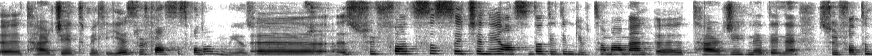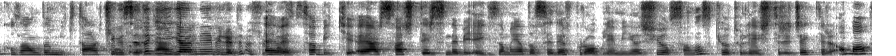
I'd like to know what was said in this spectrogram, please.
e, tercih etmeliyiz. Sülfatsız falan mı yazıyor? Ee, sülfatsız seçeneği aslında dediğim gibi tamamen e, tercih nedeni. Sülfatın kullanıldığı miktar çok Kimisi de önemli. iyi gelmeyebilir değil mi sülfatsız? Evet tabii ki eğer saç derisinde bir egzama ya da sedef problemi yaşıyorsanız kötüleştirecektir ama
